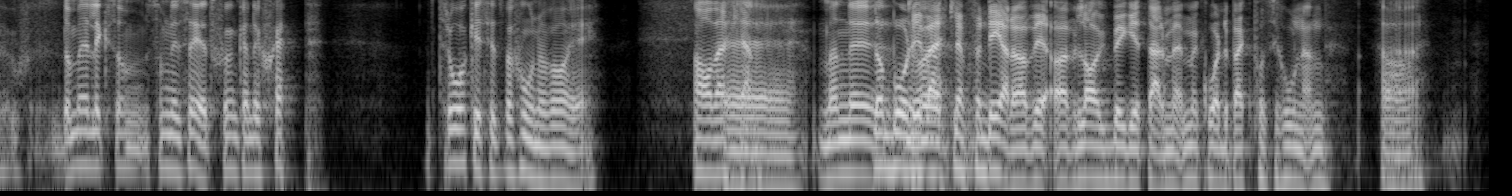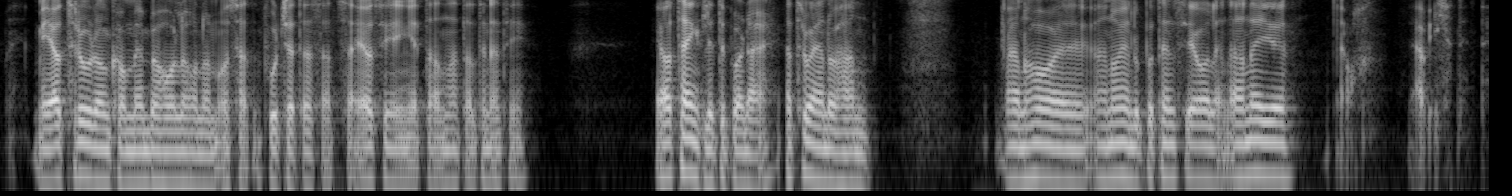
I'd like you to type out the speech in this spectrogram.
de är liksom, som ni säger, ett sjunkande skepp. Tråkig situation att vara i. Ja, verkligen. Eh, men, eh, De borde ju verkligen fundera över, över lagbygget där med, med quarterback-positionen. Ja. Eh, Men jag tror de kommer behålla honom och fortsätta satsa. Jag ser inget annat alternativ. Jag har tänkt lite på det där. Jag tror ändå han, han har, han har ändå potentialen. Han är ju, ja, jag vet inte.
